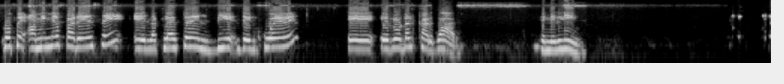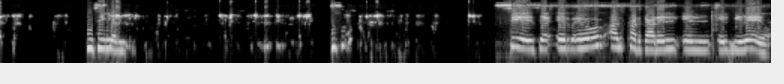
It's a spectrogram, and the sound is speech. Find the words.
Profe, a mí me aparece en la clase del, del jueves eh, error al cargar en el link. Sí, Sí, error al cargar el, el, el video.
